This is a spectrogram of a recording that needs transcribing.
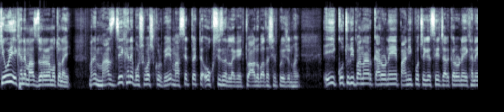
কেউই এখানে মাছ ধরার মতো নাই। মানে মাছ যে এখানে বসবাস করবে, মাছের তো একটা অক্সিজেন লাগে, একটু আলো বাতাসের প্রয়োজন হয়। এই কচুরিপানার কারণে পানি পচে গেছে, যার কারণে এখানে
